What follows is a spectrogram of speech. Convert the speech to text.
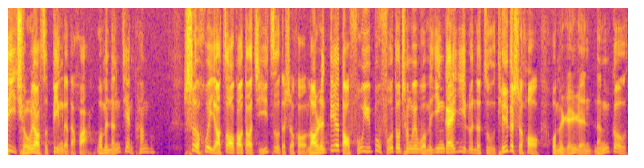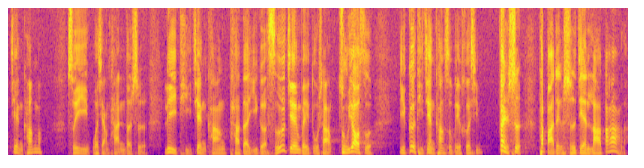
地球要是病了的话，我们能健康吗？社会要糟糕到极致的时候，老人跌倒扶与不扶都成为我们应该议论的主题的时候，我们人人能够健康吗？所以我想谈的是立体健康，它的一个时间维度上，主要是以个体健康是为核心，但是它把这个时间拉大了，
